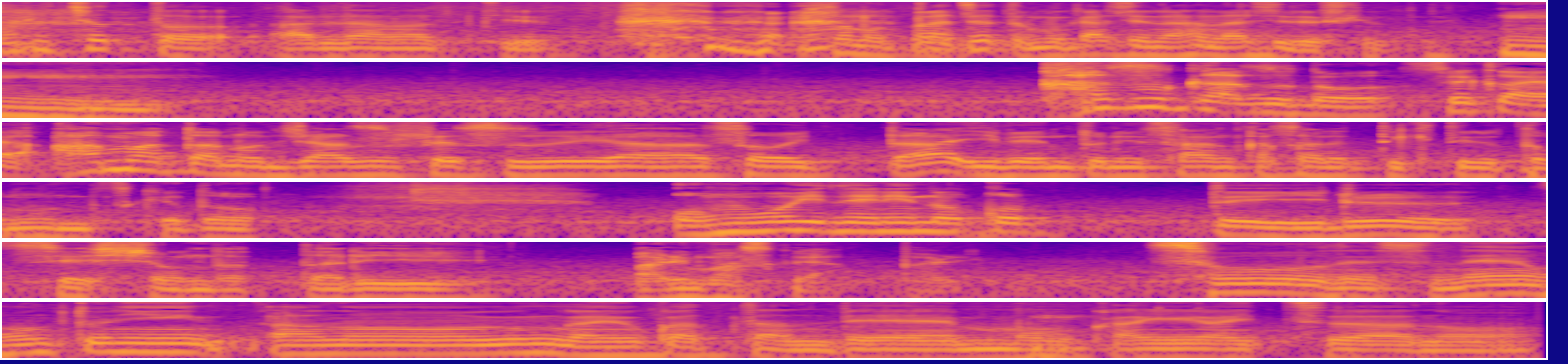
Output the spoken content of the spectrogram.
これちょっとあれだなっていう。その まあちょっと昔の話ですけどね。うん。数々の世界あまたのジャズフェスやそういったイベントに参加されてきてると思うんですけど思い出に残っているセッションだったりありますかやっぱり？そうですね。本当にあの運が良かったんでもう海外ツアーの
